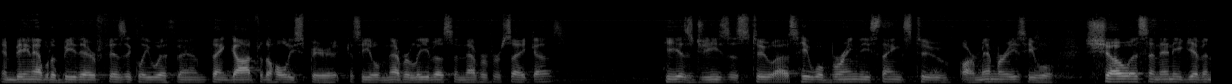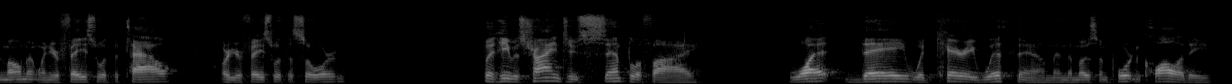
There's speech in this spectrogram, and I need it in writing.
and being able to be there physically with them. Thank God for the Holy Spirit because He'll never leave us and never forsake us. He is Jesus to us. He will bring these things to our memories. He will show us in any given moment when you're faced with a towel or you're faced with a sword. But He was trying to simplify what they would carry with them, and the most important quality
